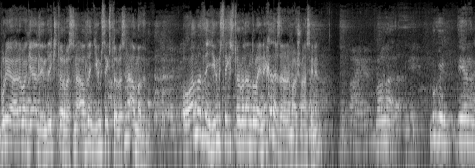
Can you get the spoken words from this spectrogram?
buraya araba geldiğinde iki torbasını aldın 28 torbasını almadın. O almadığın 28 torbadan dolayı ne kadar zararın var şu an senin? Valla bugün diyelim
